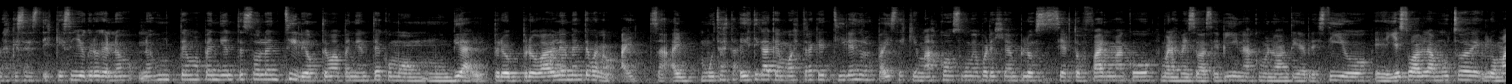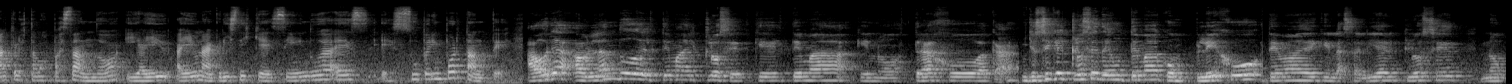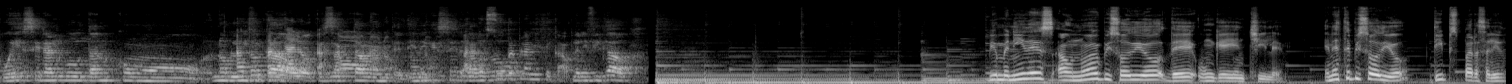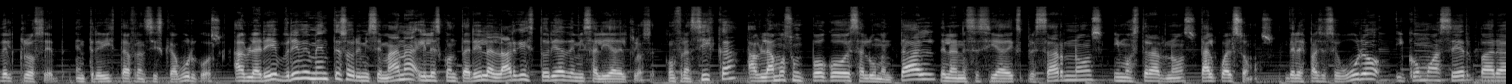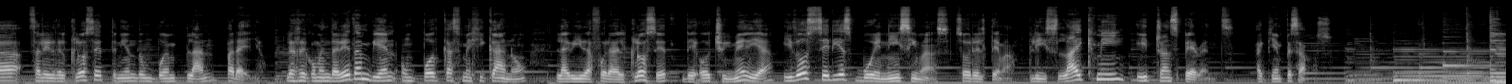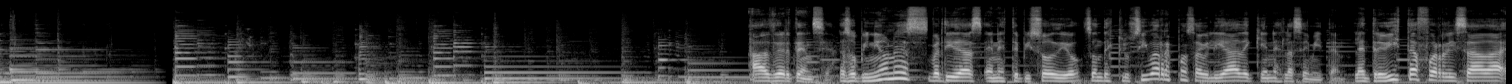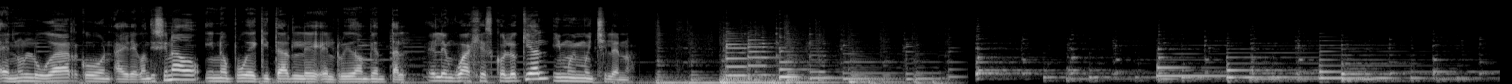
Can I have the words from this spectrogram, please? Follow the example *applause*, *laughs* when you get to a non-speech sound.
Bueno, es que, ese- es que ese yo creo que no, no es un tema pendiente solo en Chile, es un tema pendiente como mundial. Pero probablemente, bueno, hay, o sea, hay mucha estadística que muestra que Chile es de los países que más consume, por ejemplo, ciertos fármacos, como las benzodiazepinas, como los antidepresivos. eh, y eso habla mucho de lo mal que lo estamos pasando. Y hay, hay una crisis que sin duda es es súper importante. Ahora, hablando del tema del closet, que es el tema que nos trajo acá, yo sé que el closet es un tema complejo, el tema de que la salida del closet no puede ser algo tan como no planificado. a loca. No, Exactamente, no, no, tiene no. que ser algo algo, súper planificado. planificado. Bienvenidos a un nuevo episodio de Un Gay en Chile. En este episodio, Tips para salir del closet, entrevista a Francisca Burgos, hablaré brevemente sobre mi semana y les contaré la larga historia de mi salida del closet. Con Francisca hablamos un poco de salud mental, de la necesidad de expresarnos y mostrarnos tal cual somos, del espacio seguro y cómo hacer para salir del closet teniendo un buen plan para ello. Les recomendaré también un podcast mexicano, La vida fuera del closet, de 8 y media, y dos series buenísimas sobre el tema, Please Like Me y Transparent. Aquí empezamos. Advertencia. Las opiniones vertidas en este episodio son de exclusiva responsabilidad de quienes las emiten. La entrevista fue realizada en un lugar con aire acondicionado y no pude quitarle el ruido ambiental. El lenguaje es coloquial y muy muy chileno.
